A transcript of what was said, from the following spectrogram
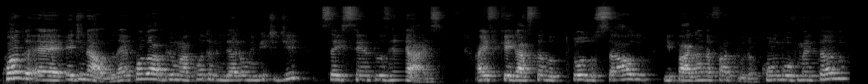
Quando, é, Edinaldo, né? Quando eu abri uma conta, me deram um limite de 600 reais. Aí fiquei gastando todo o saldo e pagando a fatura. Como movimentando,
